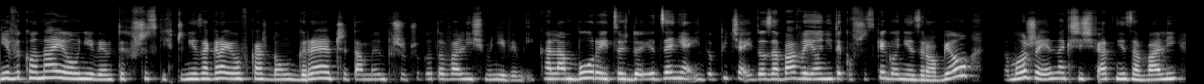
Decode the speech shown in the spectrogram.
nie wykonają, nie wiem, tych wszystkich, czy nie zagrają w każdą grę, czy tam my przy, przygotowaliśmy, nie wiem, i kalambury, i coś do jedzenia, i do picia, i do zabawy, i oni tego wszystkiego nie zrobią, to może jednak się świat nie zawali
